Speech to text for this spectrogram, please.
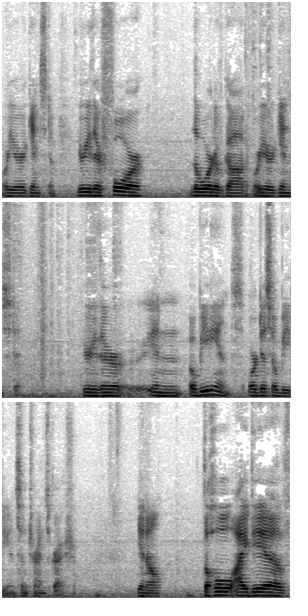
or you're against him. You're either for the Word of God or you're against it. You're either in obedience or disobedience and transgression. You know, the whole idea of,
